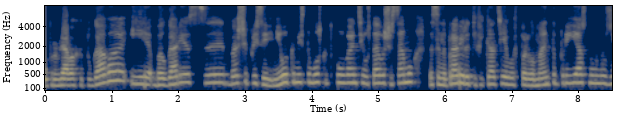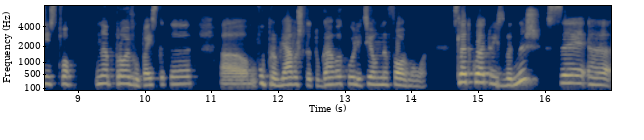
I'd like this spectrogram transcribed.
управляваха тогава и България се беше присъединила към Истанбулската конвенция. Оставаше само да се направи ратификация в парламента при ясно мнозинство на проевропейската а, управляваща тогава коалиционна формула. След което изведнъж се а,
